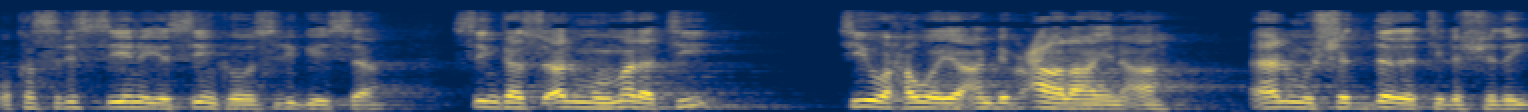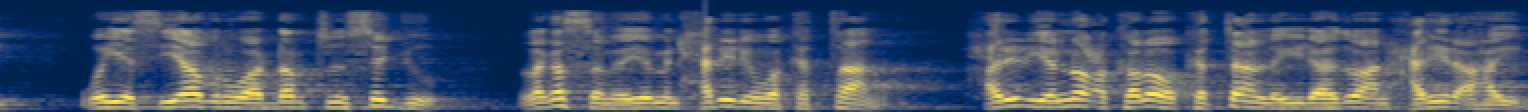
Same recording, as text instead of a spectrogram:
wa kasri siini iyo siinka hoosdhigiisa siinkaasu almuhmalati tii waxa weeye aan dhibcaha lahayn ah almushadadati la shaday wahiya siyaabun waa dhar tunsaju laga sameeyo min xariirin wa kataan. Xariir iyo nooc kale oo kataan la yidhaahdo aan xariir ahayn.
